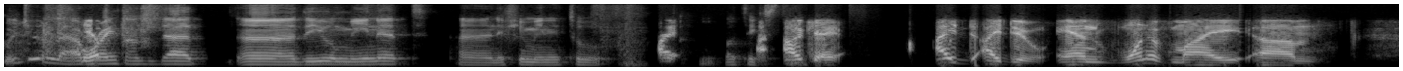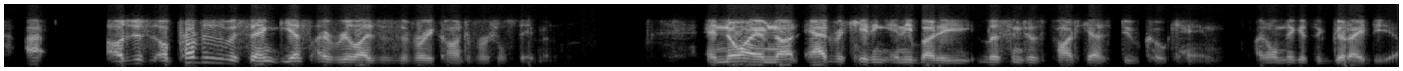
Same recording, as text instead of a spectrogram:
Could you elaborate yep. on that? Uh, do you mean it? And if you mean it to I, what extent? Okay, I, I do. And one of my, um, I, I'll just, I'll preface it by saying, yes, I realize this is a very controversial statement. And no, I am not advocating anybody listening to this podcast do cocaine. I don't think it's a good idea.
